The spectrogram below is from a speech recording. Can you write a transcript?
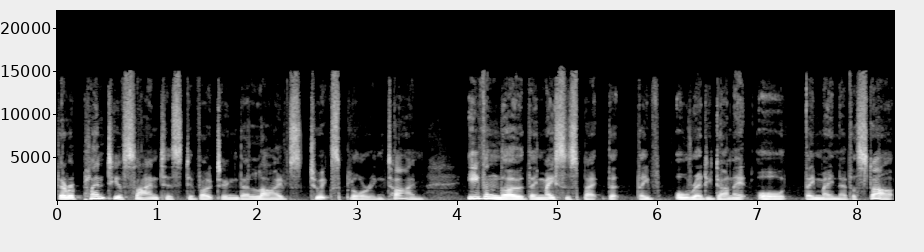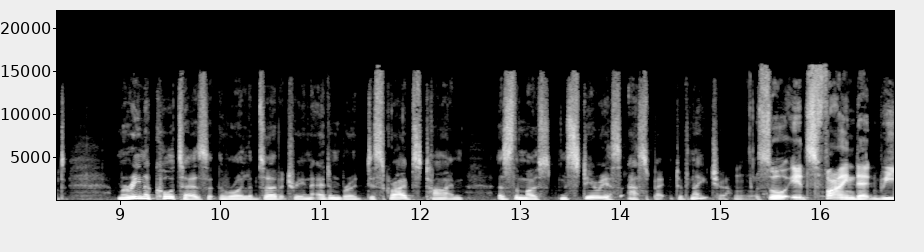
There are plenty of scientists devoting their lives to exploring time, even though they may suspect that they've already done it or they may never start. Marina Cortês at the Royal Observatory in Edinburgh describes time as the most mysterious aspect of nature. So it's fine that we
